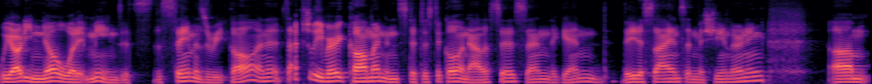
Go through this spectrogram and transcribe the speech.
we already know what it means. It's the same as recall, and it's actually very common in statistical analysis and again data science and machine learning. Um,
